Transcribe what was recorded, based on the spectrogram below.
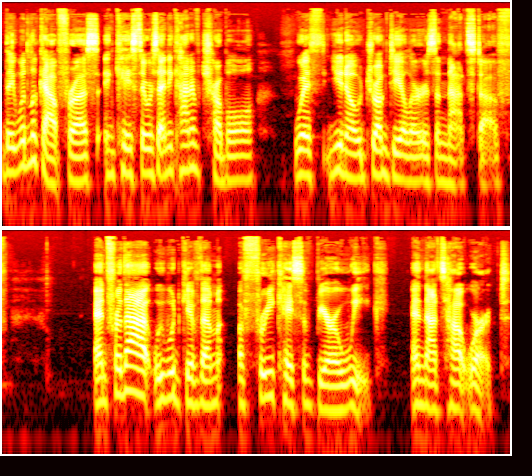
They would look out for us in case there was any kind of trouble with, you know, drug dealers and that stuff. And for that, we would give them a free case of beer a week. And that's how it worked.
